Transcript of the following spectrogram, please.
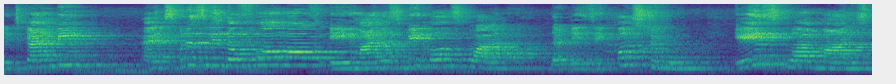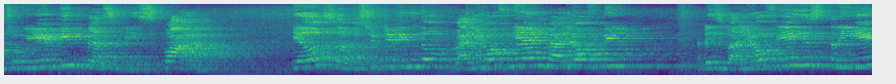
it can be expressed in the form of a minus b whole square that is equals to a square minus 2ab plus b square. Here, substituting the value of a and value of b. That is, value of a is 3a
